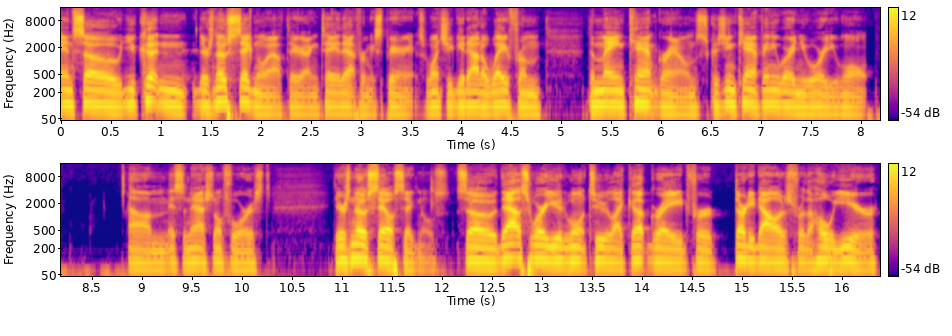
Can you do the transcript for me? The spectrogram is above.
And so you couldn't there's no signal out there I can tell you that from experience once you get out away from the main campgrounds because you can camp anywhere in Uwharrie you want. Um, it's a national forest there's no cell signals so that's where you'd want to like upgrade for $30 for the whole year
